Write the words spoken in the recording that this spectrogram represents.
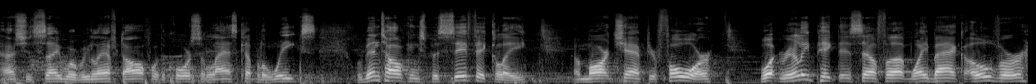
I should say, where we left off with the course of the last couple of weeks. We've been talking specifically of Mark chapter 4, what really picked itself up way back over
